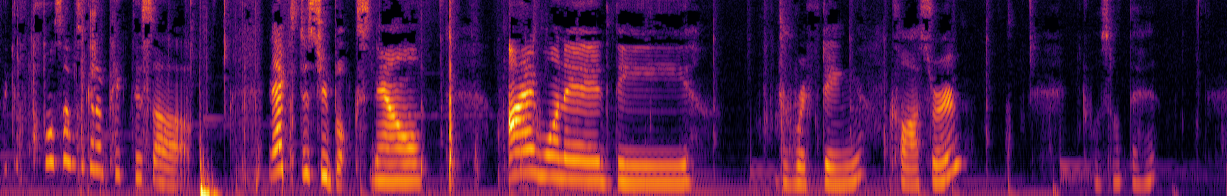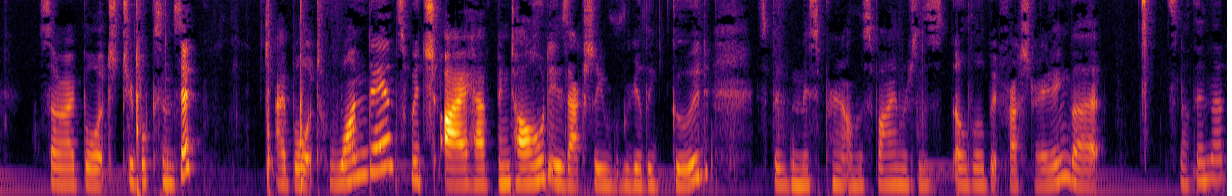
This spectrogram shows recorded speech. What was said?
like, of course I was gonna pick this up. Next is two books. Now, I wanted the drifting classroom. It was not there. So I bought two books instead. I bought One Dance, which I have been told is actually really good. It's a bit of misprint on the spine, which is a little bit frustrating, but it's nothing that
